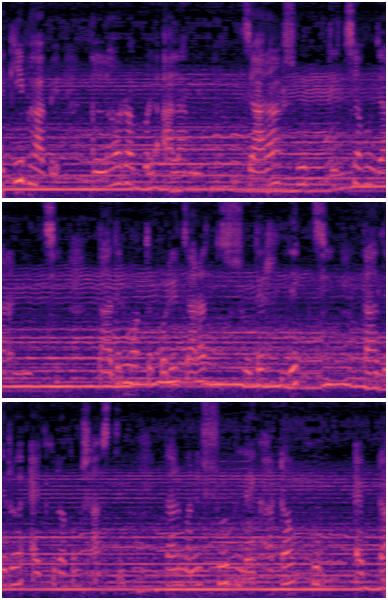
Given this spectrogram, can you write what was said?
একইভাবে আল্লাহ রাব্বুল আলামী যারা সুদ দিচ্ছে এবং যারা নিচ্ছে, তাদের মতো করে যারা সুদের লিখছে, তাদেরও একই রকম শাস্তি। তার মানে সুদ লেখাটাও খুব একটা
